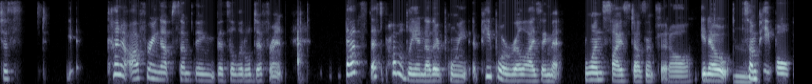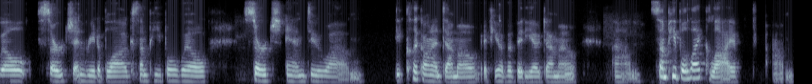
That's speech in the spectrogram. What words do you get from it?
just kind of offering up something that's a little different. That's that's probably another point. People are realizing that one size doesn't fit all. You know, mm. some people will search and read a blog. Some people will search and do um, you click on a demo if you have a video demo. Um, some people like live um,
